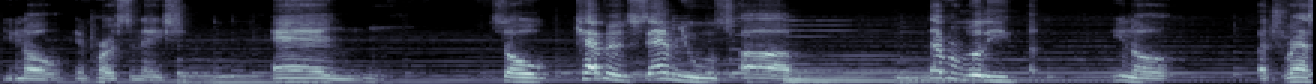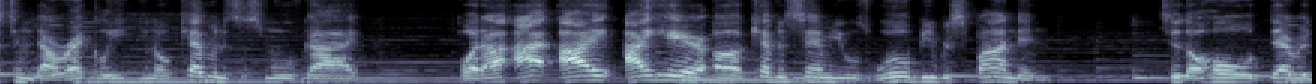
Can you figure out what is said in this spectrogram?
you know, impersonation. And so Kevin Samuels. Uh, never really, you know, addressed him directly. You know, Kevin is a smooth guy, but I I I, I hear uh, Kevin Samuels will be responding to the whole Derrick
